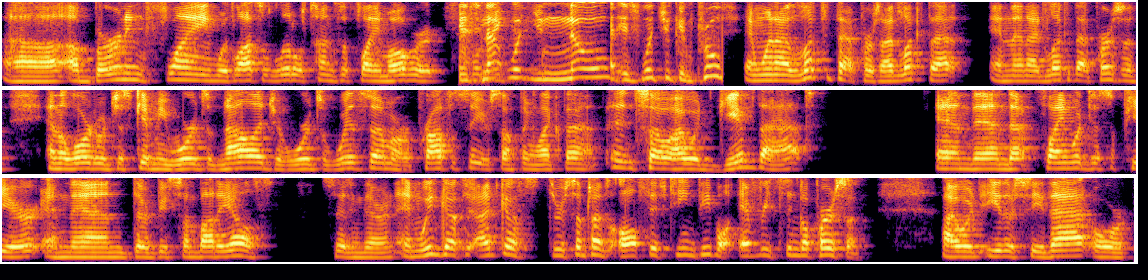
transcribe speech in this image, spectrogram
uh, a burning flame with lots of little tongues of flame over it. It's not what you know, it's what you can prove. And when I looked at that person, I'd look at that and then I'd look at that person and the Lord would just give me words of knowledge or words of wisdom or a prophecy or something like that. And so I would give that and then that flame would disappear and then there'd be somebody else sitting there. And, and we'd go through, I'd go through sometimes all 15 people, every single person. I would either see that or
